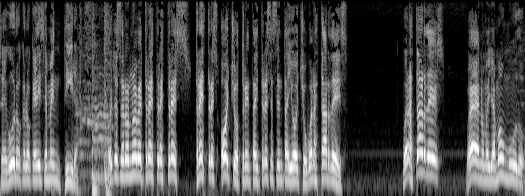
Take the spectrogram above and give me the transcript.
Seguro que lo que dice es mentira. 809-333-338-3368. Buenas tardes. Buenas tardes. Bueno, me llamó un mudo.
